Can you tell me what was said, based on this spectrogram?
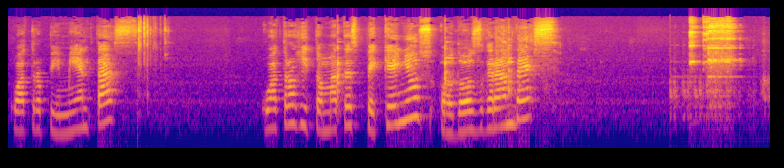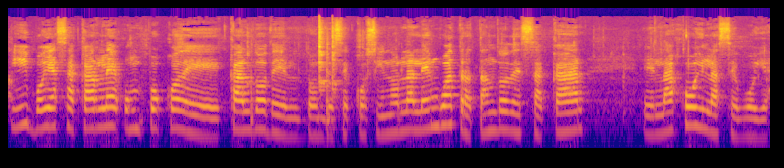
cuatro pimientas, cuatro jitomates pequeños o dos grandes y voy a sacarle un poco de caldo del donde se cocinó la lengua tratando de sacar el ajo y la cebolla.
